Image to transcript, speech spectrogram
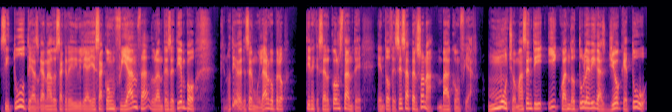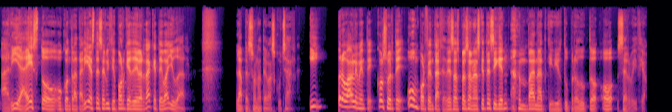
Si tú te has ganado esa credibilidad y esa confianza durante ese tiempo, que no tiene que ser muy largo, pero tiene que ser constante, entonces esa persona va a confiar mucho más en ti y cuando tú le digas yo que tú haría esto o contrataría este servicio porque de verdad que te va a ayudar, la persona te va a escuchar. Y probablemente, con suerte, un porcentaje de esas personas que te siguen van a adquirir tu producto o servicio.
